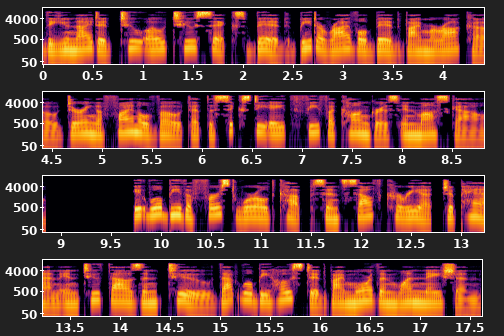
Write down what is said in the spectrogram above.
The United 2026 bid beat a rival bid by Morocco during a final vote at the 68th FIFA Congress in Moscow. It will be the first World Cup since South Korea, Japan in 2002 that will be hosted by more than one nation.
